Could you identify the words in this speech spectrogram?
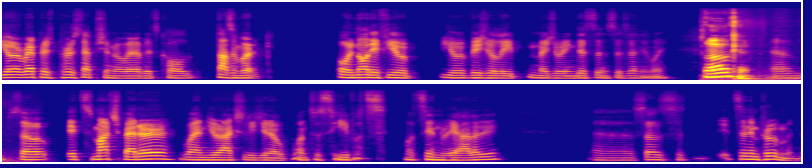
your rep- perception or whatever it's called doesn't work, or not if you're you're visually measuring distances anyway. Oh, okay. Um, so it's much better when you're actually, you know, want to see what's what's in reality. Uh, so it's it's an improvement.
